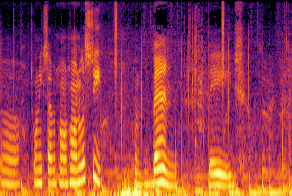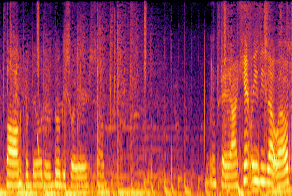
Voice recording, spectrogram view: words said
Uh, 27, hold on, hold on, let's see. Ben, Beige, Bog the Builder, Boogie Slayer, sub. Okay, I can't read these out loud.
